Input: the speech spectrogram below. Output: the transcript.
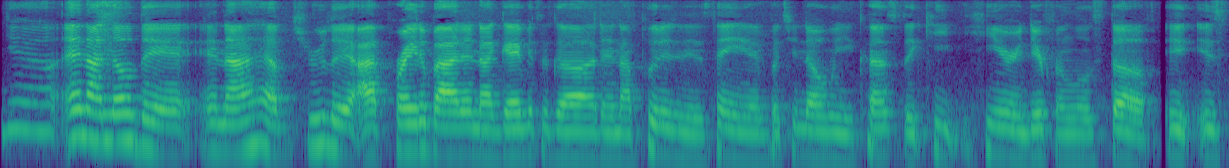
Yeah, and I know that, and I have truly, I prayed about it, and I gave it to God, and I put it in His hand. But you know, when you constantly keep hearing different little stuff, it is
